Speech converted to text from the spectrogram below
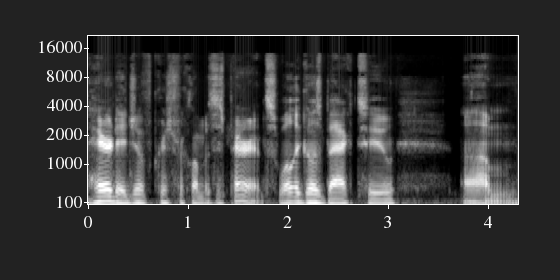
heritage of Christopher Columbus's parents? Well, it goes back to um,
